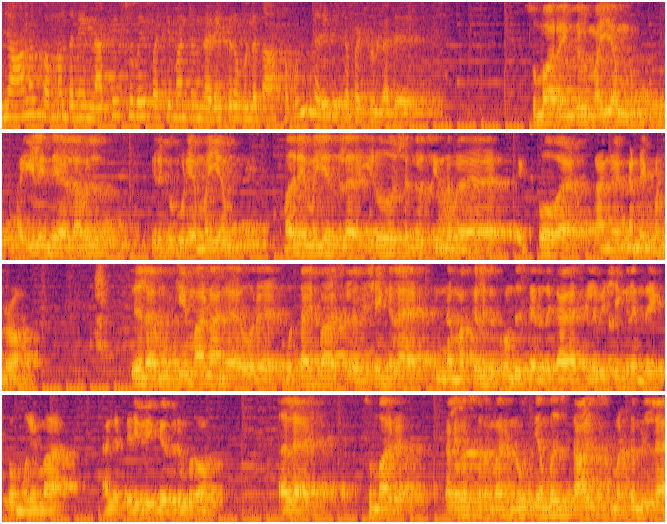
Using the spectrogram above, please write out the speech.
ஞான சம்பந்தனின் நகைச்சுவை பட்டிமன்றம் நடைபெறவுள்ளதாகவும் தெரிவிக்கப்பட்டுள்ளது. சுமார் எங்கள் மையம் அகில இந்திய லெவல் இருக்கக்கூடிய மையம். மதுரை மையத்தில் இருபது வருஷம் கழிச்சு இந்த எக்ஸ்போவை நாங்கள் கண்டக்ட் பண்ணுறோம் இதில் முக்கியமாக நாங்கள் ஒரு முத்தாய்ப்பாக சில விஷயங்களை இந்த மக்களுக்கு கொண்டு சேர்றதுக்காக சில விஷயங்களை இந்த எக்ஸ்போ மூலிமா நாங்கள் தெரிவிக்க விரும்புகிறோம் அதில் சுமார் தலைவர் சொன்ன மாதிரி நூற்றி ஐம்பது ஸ்டால்ஸ் மட்டும் இல்லை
